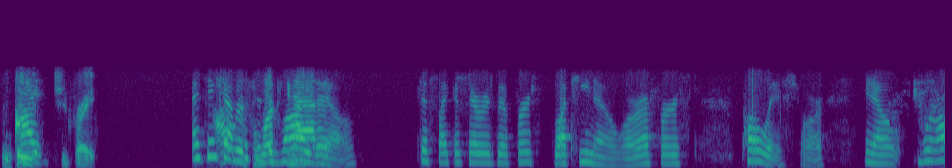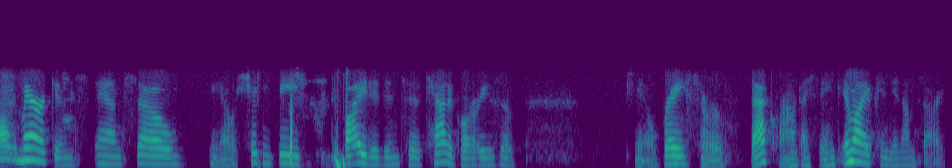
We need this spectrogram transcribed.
thing I- that should pray. I think I that was puts a divide, at it- though. Just like if there was a first Latino or a first Polish or you know, we're all Americans and so, you know, shouldn't be divided into categories of you know, race or background, I think. In my opinion, I'm sorry.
